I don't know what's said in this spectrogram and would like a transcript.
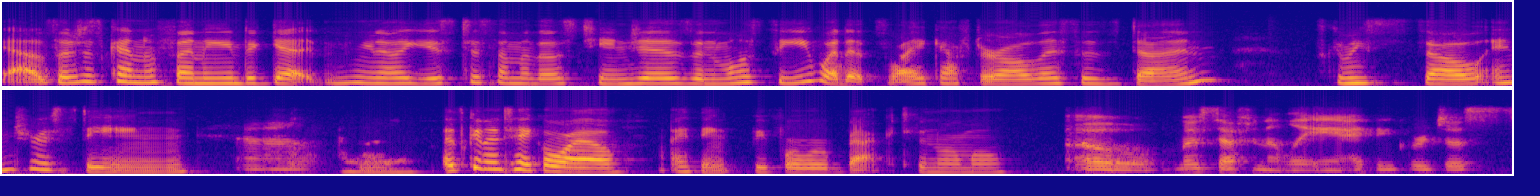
yeah, so it's just kind of funny to get, you know, used to some of those changes and we'll see what it's like after all this is done. It's going to be so interesting. Yeah. It's going to take a while, I think, before we're back to normal. Oh, most definitely. I think we're just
